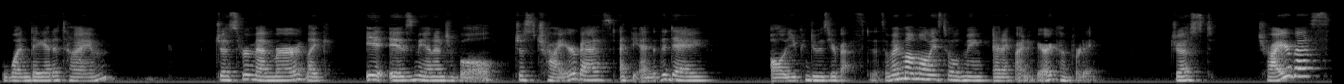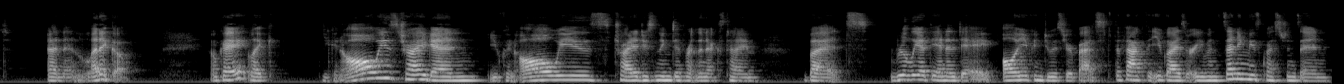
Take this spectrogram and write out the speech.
one day at a time. Just remember, like, it is manageable. Just try your best. At the end of the day, all you can do is your best. That's what my mom always told me, and I find it very comforting. Just try your best and then let it go. Okay? Like, you can always try again. You can always try to do something different the next time. But really, at the end of the day, all you can do is your best. The fact that you guys are even sending these questions in,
